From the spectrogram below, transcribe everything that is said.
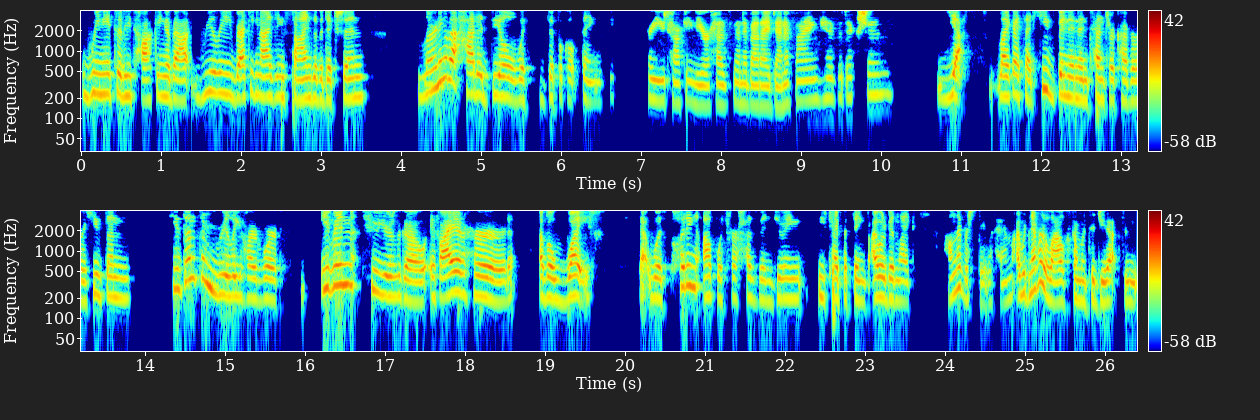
we need to be talking about really recognizing signs of addiction, learning about how to deal with difficult things. Are you talking to your husband about identifying his addiction? Yes. Like I said, he's been in intense recovery. He's done he's done some really hard work. Even 2 years ago, if I had heard of a wife that was putting up with her husband doing these type of things, I would have been like, I'll never stay with him. I would never allow someone to do that to me.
